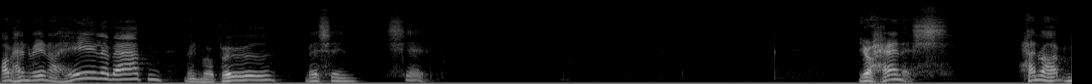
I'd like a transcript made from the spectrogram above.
om han vinder hele verden, men må bøde med sin sjæl? Johannes, han var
